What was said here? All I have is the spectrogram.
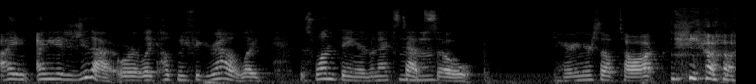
I I needed to do that, or like helped me figure out like this one thing or the next step. Mhm. So hearing yourself talk, yeah.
